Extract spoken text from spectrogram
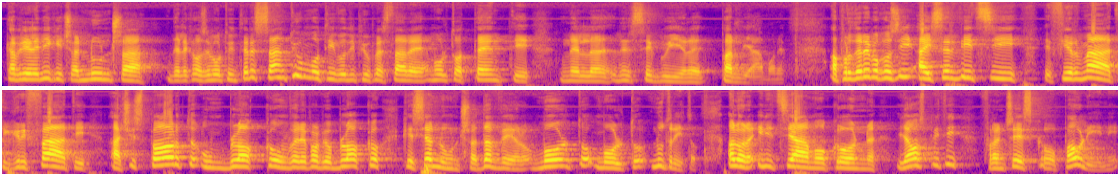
Gabriele Michi ci annuncia delle cose molto interessanti, un motivo di più per stare molto attenti nel, nel seguire Parliamone. Approderemo così ai servizi firmati, griffati a C-Sport, un blocco, un vero e proprio blocco che si annuncia davvero molto molto nutrito. Allora iniziamo con gli ospiti, Francesco Paolini,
